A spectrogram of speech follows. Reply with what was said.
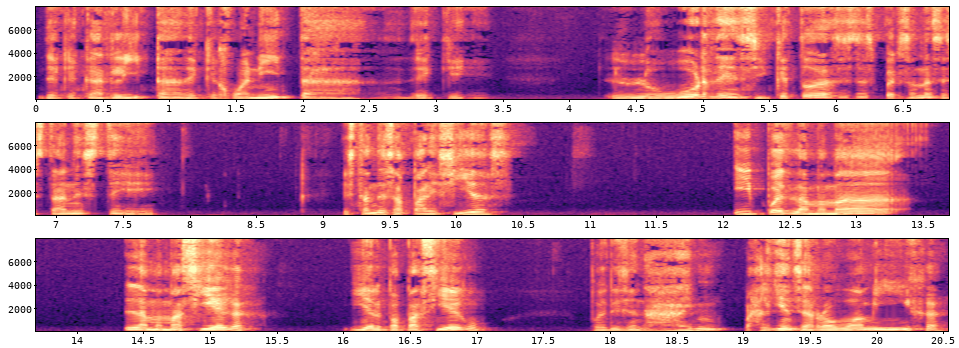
De que Carlita, de que Juanita, de que Lourdes y que todas esas personas están este están desaparecidas. Y pues la mamá la mamá ciega y el papá ciego pues dicen, ay, alguien se robó a mi hija.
